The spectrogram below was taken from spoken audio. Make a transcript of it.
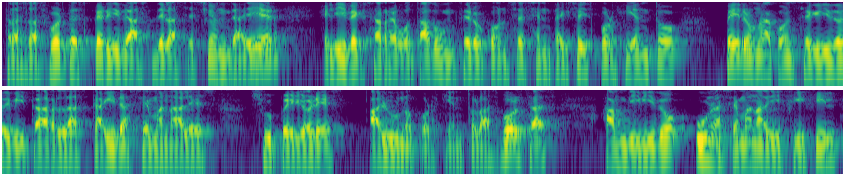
Tras las fuertes pérdidas de la sesión de ayer, el IBEX ha rebotado un 0,66%, pero no ha conseguido evitar las caídas semanales superiores al 1%. Las bolsas han vivido una semana difícil,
